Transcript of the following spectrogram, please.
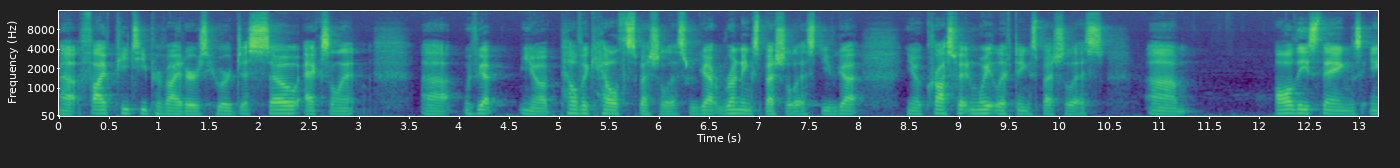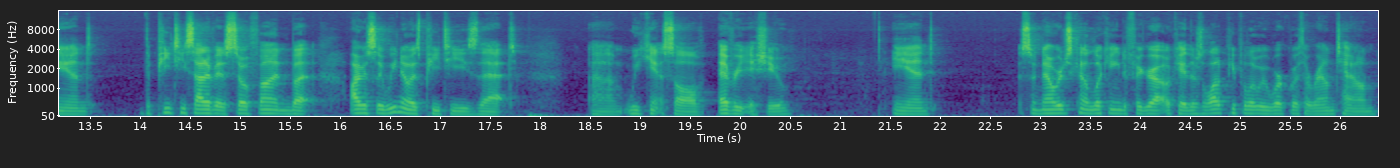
uh, five PT providers who are just so excellent. Uh, we've got you know a pelvic health specialist. We've got running specialists. You've got you know CrossFit and weightlifting specialists. Um, all these things and the PT side of it is so fun, but obviously we know as PTs that um, we can't solve every issue. And so now we're just kind of looking to figure out okay, there's a lot of people that we work with around town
